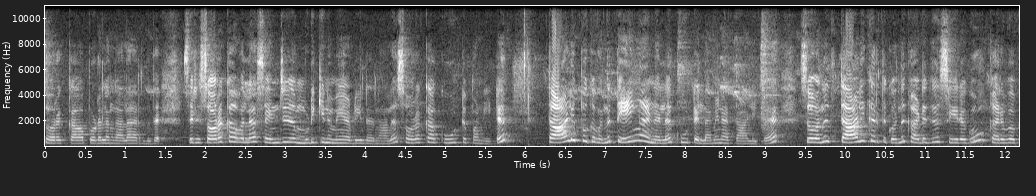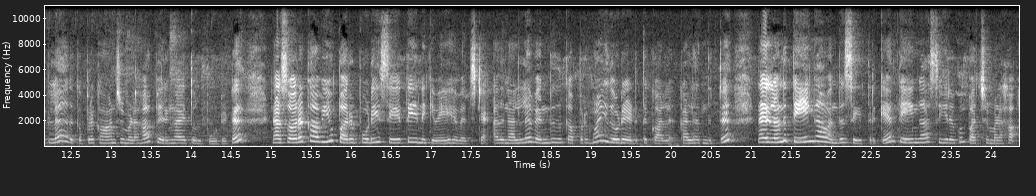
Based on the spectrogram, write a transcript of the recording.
சொரக்காய் புடலங்காலாம் இருந்தது. சரி சொரக்காவெல்லாம் செஞ்சு முடிக்கணுமே அப்படின்றதுனால சொரக்காய் கூட்டு பண்ணிவிட்டு தாளிப்புக்கு வந்து தேங்காய் எண்ணெயில் கூட்டு எல்லாமே நான் தாளிப்பேன். ஸோ வந்து தாளிக்கிறதுக்கு வந்து கடுகு சீரகம் கருவேப்பிலை அதுக்கப்புறம் காஞ்ச மிளகா பெருங்காயத்தூள் போட்டுட்டு நான் சொரக்காவையும் பருப்போடையும் சேர்த்து இன்றைக்கி வேக வச்சிட்டேன். அது நல்லா வெந்ததுக்கு அப்புறமா இதோட எடுத்து கல கலந்துட்டு நான் இதில் வந்து தேங்காய் வந்து சேர்த்துருக்கேன். தேங்காய் சீரகம் பச்சை மிளகாய்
